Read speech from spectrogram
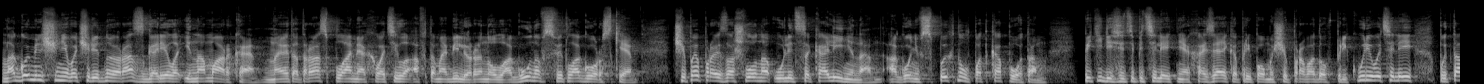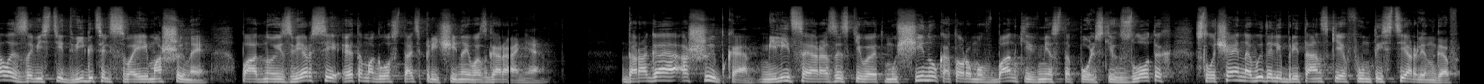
На Гомельщине в очередной раз сгорела иномарка. На этот раз пламя охватило автомобиль «Рено Лагуна» в Светлогорске. ЧП произошло на улице Калинина. Огонь вспыхнул под капотом. 55-летняя хозяйка при помощи проводов-прикуривателей пыталась завести двигатель своей машины. По одной из версий, это могло стать причиной возгорания. Дорогая ошибка. Милиция разыскивает мужчину, которому в банке вместо польских злотых случайно выдали британские фунты стерлингов.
